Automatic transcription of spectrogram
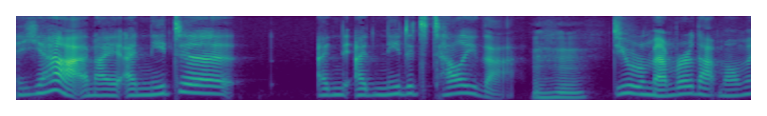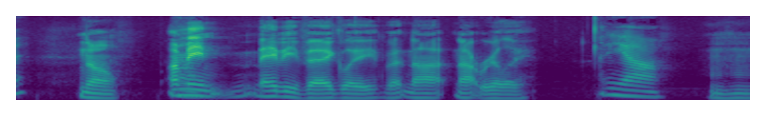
yeah and i i need to I, I needed to tell you that. Mm-hmm. Do you remember that moment? No. I mean, maybe vaguely, but not not really. Yeah. Mm-hmm.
